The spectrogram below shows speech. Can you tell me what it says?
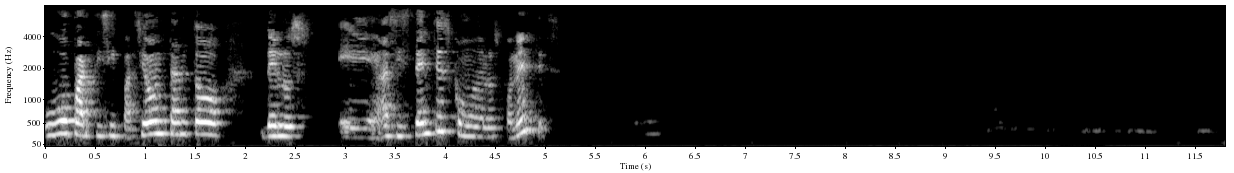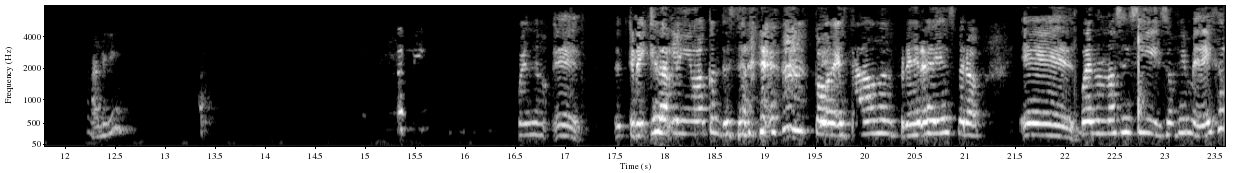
hubo participación tanto de los eh, asistentes como de los ponentes? ¿Alguien? Bueno, eh, creí que Darlene iba a contestar como estábamos ellos, pero eh, bueno, no sé si Sofi me deja.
